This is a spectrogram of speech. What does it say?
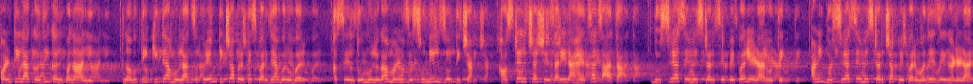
पण तिला कधी कल्पना आली नव्हती की त्या मुलाचं प्रेम तिच्या प्रतिस्पर्ध्याबरोबर असेल. तो मुलगा म्हणजे सुनील जो तिच्या हॉस्टेलच्या शेजारी राहायचाच आता. दुसऱ्या सेमिस्टरचे पेपर येणार होते आणि दुसऱ्या सेमिस्टरच्या पेपरमध्ये जे घडणार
